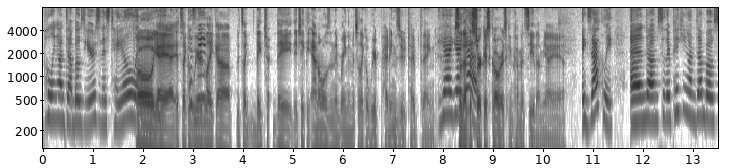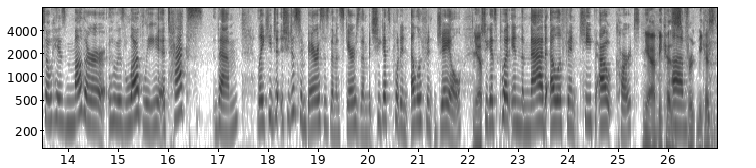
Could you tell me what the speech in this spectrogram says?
pulling on Dumbo's ears and his tail. And Oh yeah, yeah. It's like a weird name- like uh it's like they t- they they take the animals and they bring them into like a weird petting zoo type thing. Yeah, yeah, So that the circus goers can come and see them. Yeah, yeah, yeah. Exactly. And um, so they're picking on Dumbo. So his mother, who is lovely, attacks them. Like he, ju- she just embarrasses them and scares them. But she gets put in elephant jail. Yeah. She gets put in the mad elephant keep out cart. Yeah, because Um, for because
